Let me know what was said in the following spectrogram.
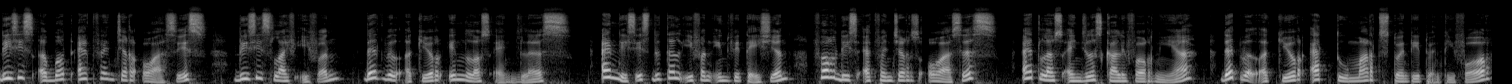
This is about Adventure Oasis. This is live event that will occur in Los Angeles. And this is the tell event invitation for this Adventures Oasis at Los Angeles, California that will occur at 2 March 2024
